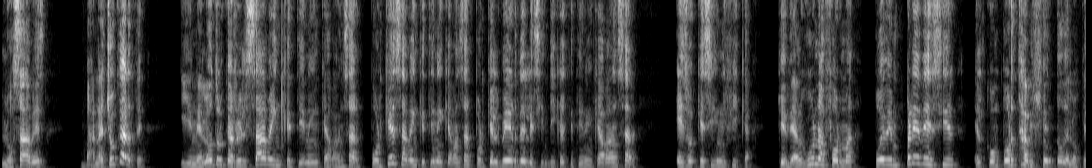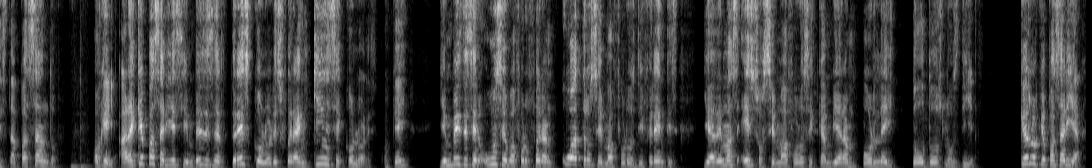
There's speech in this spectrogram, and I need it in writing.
lo sabes, van a chocarte. Y en el otro carril saben que tienen que avanzar. ¿Por qué saben que tienen que avanzar? Porque el verde les indica que tienen que avanzar. ¿Eso qué significa? Que de alguna forma pueden predecir el comportamiento de lo que está pasando. Ok, ahora ¿qué pasaría si en vez de ser 3 colores fueran 15 colores? ¿Ok? Y en vez de ser un semáforo fueran 4 semáforos diferentes. Y además esos semáforos se cambiaran por ley todos los días. ¿Qué es lo que pasaría?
